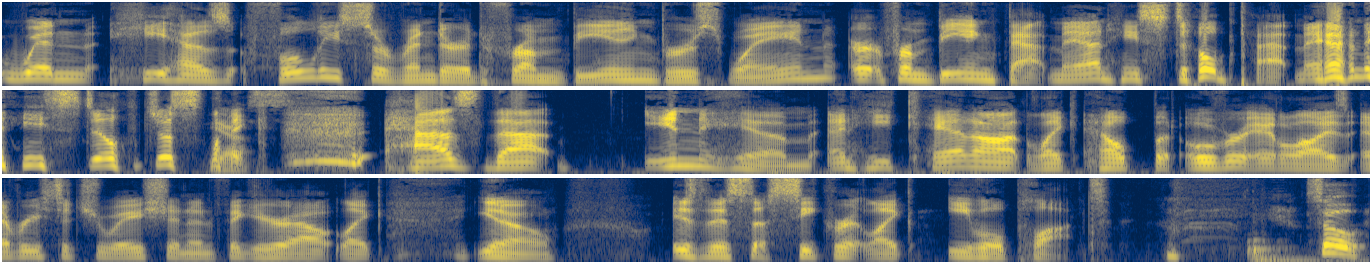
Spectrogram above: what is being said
when he has fully surrendered from being Bruce Wayne or from being Batman, he's still Batman. He's still just like Yes. has that in him and he cannot like help but overanalyze every situation and figure out like, you know, is this a secret like evil plot? So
